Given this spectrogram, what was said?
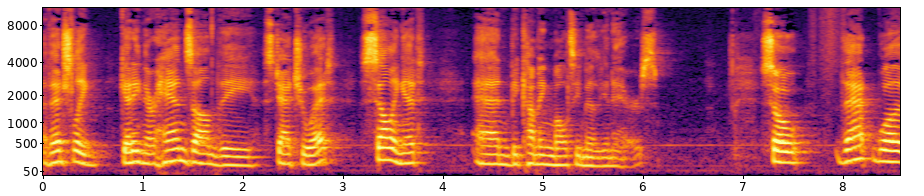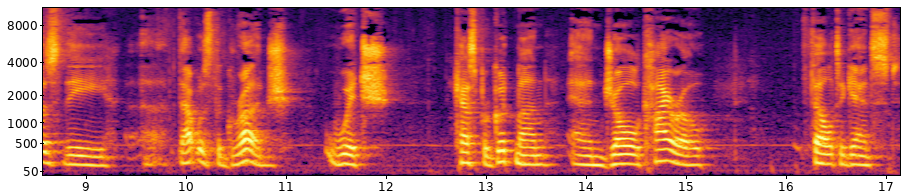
eventually getting their hands on the statuette, selling it, and becoming multimillionaires. So that was the uh, that was the grudge which Caspar Gutmann and Joel Cairo felt against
